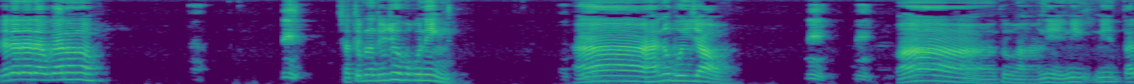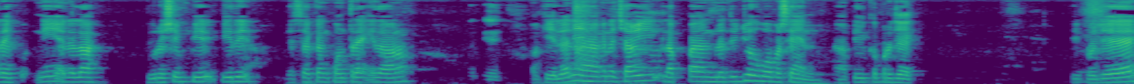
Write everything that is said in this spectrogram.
Dah dah dah dah bukan tu. date. Satu bulan tujuh abu kuning. Okey. Ha, hak ni abu hijau. Ni. Ha, tu ha. Ni ni ni tarikh ni adalah duration pe- period berdasarkan kontrak kita no. Okey. Okey, lah ni hang kena cari 8 bulan 7 berapa persen. Ha, pergi ke projek. Pergi projek.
